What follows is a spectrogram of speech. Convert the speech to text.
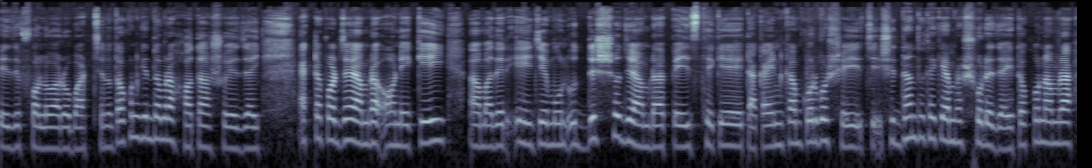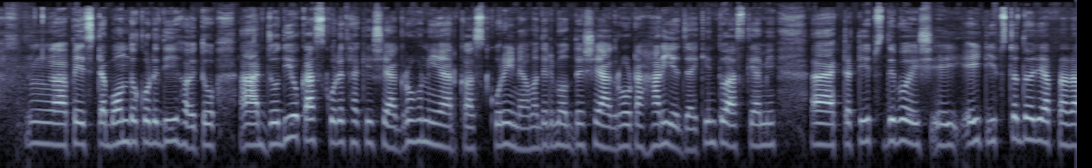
পেজে ফলোয়ারও বাড়ছে না। তখন কিন্তু আমরা হতাশ হয়ে যাই। একটা পর্যায়ে আমরা অনেকেই আমাদের এই যে মূল উদ্দেশ্য যে আমরা পেজ থেকে টাকা ইনকাম করব, সেই সিদ্ধান্ত থেকে আমরা সরে যাই। তখন আমরা পেজটা বন্ধ করে দিই হয়তো। আর যদিও কাজ করে থাকি, সে আগ্রহ নিয়ে আর কাজ করি না। আমাদের মধ্যে সে আগ্রহটা হারিয়ে যায়। কিন্তু আজকে আমি একটা টিপস দেবো। এই এই এই টিপসটা যদি আপনারা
